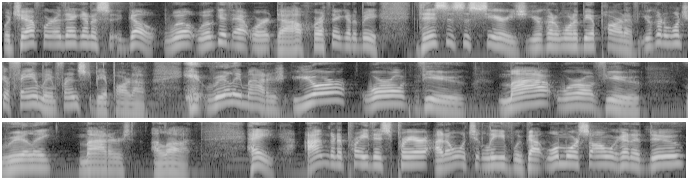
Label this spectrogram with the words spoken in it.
Well, Jeff, where are they going to go? We'll, we'll get that worked out. Where are they going to be? This is a series you're going to want to be a part of. You're going to want your family and friends to be a part of. It really matters. Your worldview, my worldview, really matters a lot. Hey, I'm going to pray this prayer. I don't want you to leave. We've got one more song we're going to do.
